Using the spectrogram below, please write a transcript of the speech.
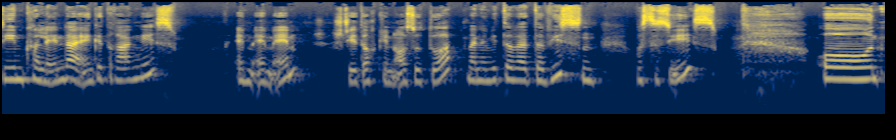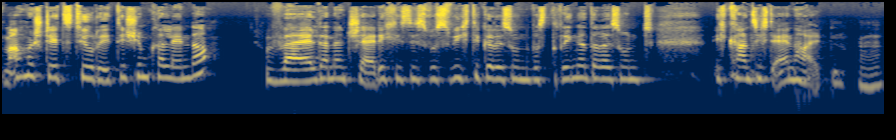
die im Kalender eingetragen ist. MMM, steht auch genauso dort. Meine Mitarbeiter wissen, was das ist. Und manchmal steht es theoretisch im Kalender, weil dann entscheide ich, es ist was Wichtigeres und was Dringenderes und ich kann es nicht einhalten. Mhm.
